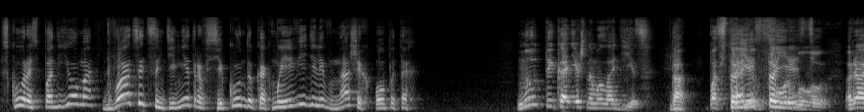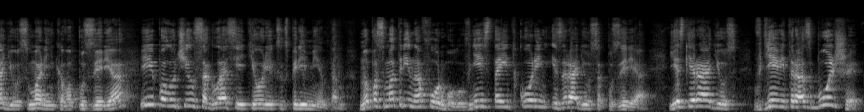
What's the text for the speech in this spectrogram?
скорость подъема 20 сантиметров в секунду, как мы и видели в наших опытах. Ну, ты, конечно, молодец. Да. Подставил что есть, формулу есть. радиус маленького пузыря и получил согласие теории с экспериментом. Но посмотри на формулу. В ней стоит корень из радиуса пузыря. Если радиус в 9 раз больше,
